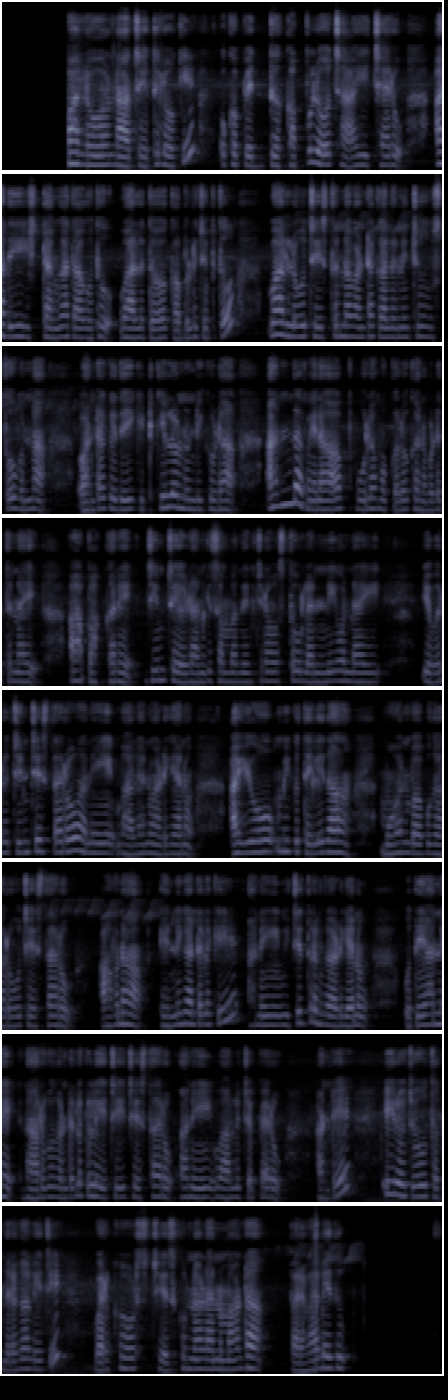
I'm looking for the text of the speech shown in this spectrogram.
వాళ్ళు నా చేతిలోకి ఒక పెద్ద కప్పులో ఛాయ్ ఇచ్చారు. అది ఇష్టంగా తాగుతూ వాళ్ళతో కబుర్లు చెబుతూ వాళ్ళు చేస్తున్న వంటకాలని చూస్తూ ఉన్న వంటగది కిటికీలో నుండి కూడా అందమైన పూల మొక్కలు కనబడుతున్నాయి. ఆ పక్కనే జిమ్ చేయడానికి సంబంధించిన వస్తువులన్నీ ఉన్నాయి. ఎవరు జిన్ చేస్తారు అని వాళ్ళను అడిగాను. అయ్యో మీకు తెలీదా? మోహన్ బాబు గారు చేస్తారు. అవునా? ఎన్ని గంటలకి? అని విచిత్రంగా అడిగాను. ఉదయాన్నే నాలుగు గంటలకు లేచి చేస్తారు అని వాళ్ళు చెప్పారు. అంటే ఈరోజు తొందరగా లేచి వర్కౌట్స్ చేసుకున్నాడన్నమాట. పర్వాలేదు.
